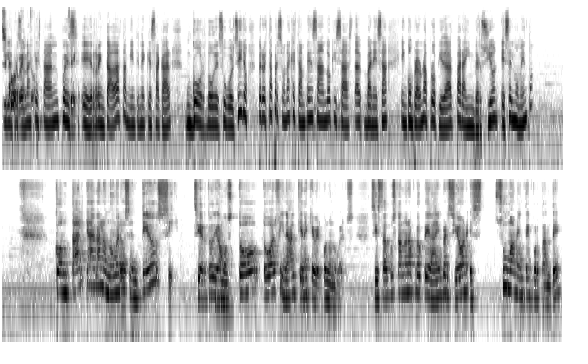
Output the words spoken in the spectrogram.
y las personas que están pues eh, rentadas también tienen que sacar gordo de su bolsillo. Pero estas personas que están pensando quizás, ah, Vanessa, en comprar una propiedad para inversión, ¿es el momento? Con tal que hagan los números sentidos, sí. ¿Cierto? Digamos, todo, todo al final tiene que ver con los números. Si estás buscando una propiedad de inversión, es sumamente importante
